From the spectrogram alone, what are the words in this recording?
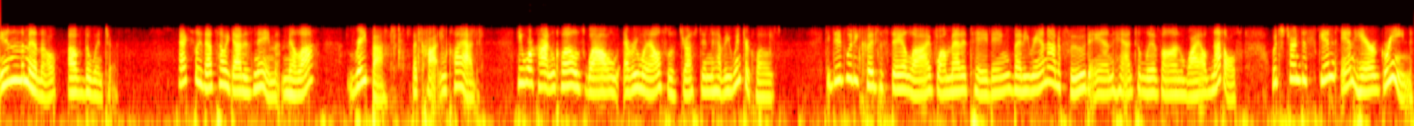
in the middle of the winter. Actually, that's how he got his name, Mila Repa, the cotton clad. He wore cotton clothes while everyone else was dressed in heavy winter clothes. He did what he could to stay alive while meditating, but he ran out of food and had to live on wild nettles, which turned his skin and hair green,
